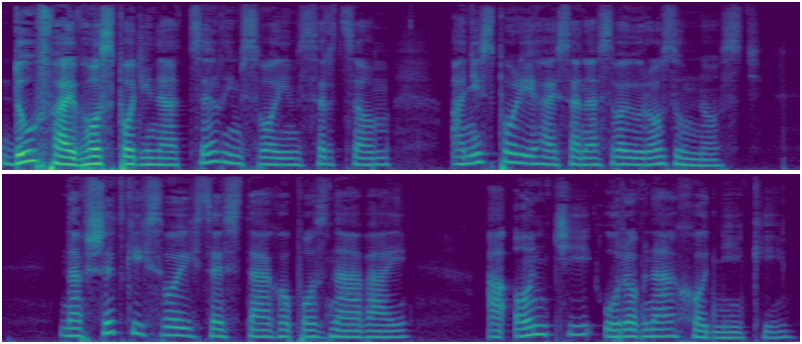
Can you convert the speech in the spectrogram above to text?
Dúfaj v hospodina celým svojim srdcom a nespoliehaj sa na svoju rozumnosť. Na všetkých svojich cestách ho poznávaj a on ti urovná chodníky.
